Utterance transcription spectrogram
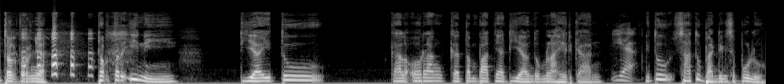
dokternya. Dokter ini dia itu kalau orang ke tempatnya dia untuk melahirkan Iya. itu satu banding sepuluh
